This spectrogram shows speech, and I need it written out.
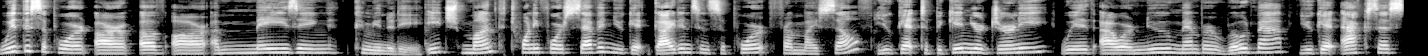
with the support of our amazing community. Each month, 24 7, you get guidance and support from myself. You get to begin your journey with our new member roadmap. You get access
